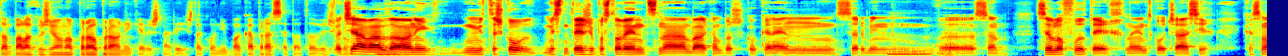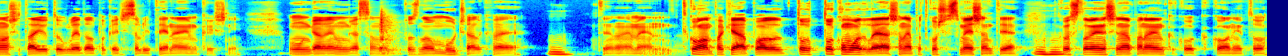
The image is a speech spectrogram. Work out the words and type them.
Tam pa lahko že ono prav prav nekaj veš narediš, tako ni baka prase, pa to veš. pač ja, valjda, oni, mi težko, mislim, težje po slovenc na Balkan, pa še kot en srbin v sem. Vse je bilo full teh, ne vem, tako včasih, ko sem še ta YouTube gledal, pa kaj so bili te, ne vem, kakšni. Unga, vem, unga sem poznal mučal, kaj je. Mm. Te, ne, men, tako, ampak ja, pol, to, to komu gledaš, ne pa tako še smešan ti je. Mhm. Tako slovenščina, pa ne vem, kako, kako oni to,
